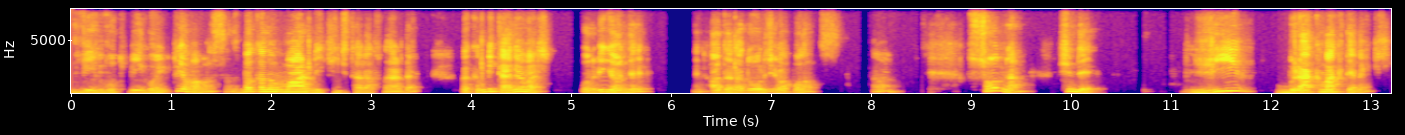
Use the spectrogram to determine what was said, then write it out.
will, would, be going to yapamazsınız. Bakalım var mı ikinci taraflarda? Bakın bir tane var. Bunu bir gönderelim. Yani Adana doğru cevap olamaz. Tamam Sonra şimdi leave bırakmak demek.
